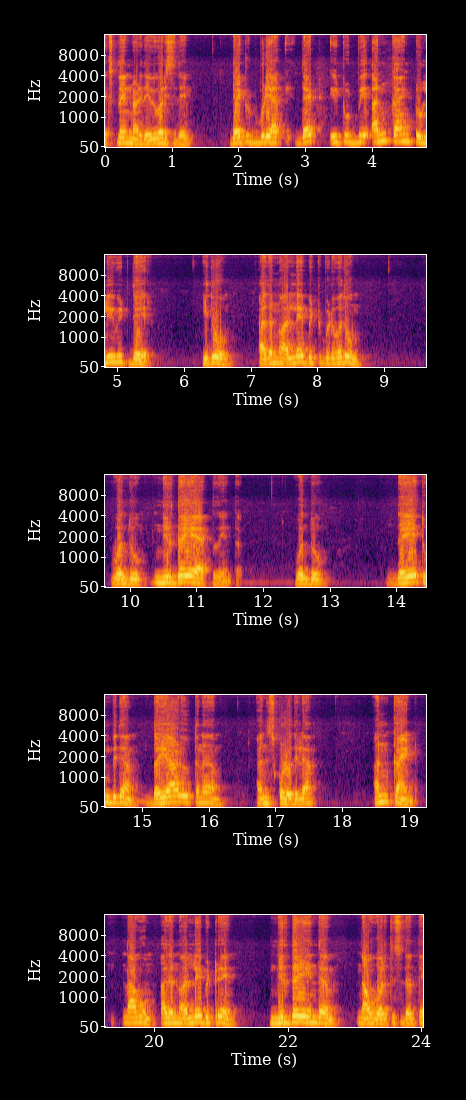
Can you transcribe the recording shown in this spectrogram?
ಎಕ್ಸ್ಪ್ಲೇನ್ ಮಾಡಿದೆ, ವಿವರಿಸಿದೆ. That would be that it would be unkind to leave it there ಇದು ಅದನ್ನು ಅಲ್ಲೇ ಬಿಟ್ಟು ಬಿಡುವುದು ಒಂದು ನಿರ್ದಯೆ ಆಗ್ತದೆ ಅಂತ. ಒಂದು ದಯೆ ತುಂಬಿದ ದಯಾಳುತನ ಅನಿಸ್ಕೊಳ್ಳೋದಿಲ್ಲ. ಅನ್ಕೈಂಡ್ ನಾವು ಅದನ್ನು ಅಲ್ಲೇ ಬಿಟ್ಟರೆ ನಿರ್ದಯೆಯಿಂದ ನಾವು ವರ್ತಿಸಿದಂತೆ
